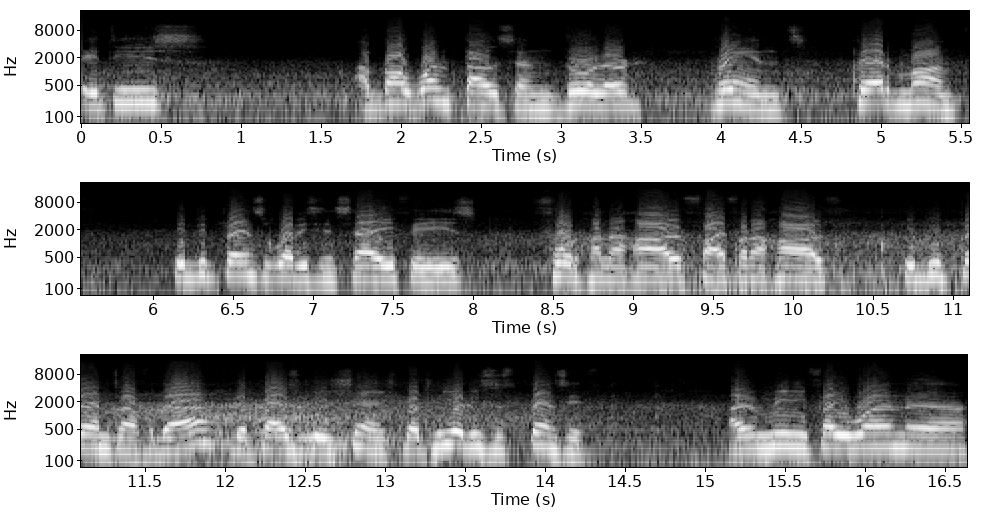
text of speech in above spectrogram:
it is about one thousand dollar rent per month. It depends what is inside. If it is four and a half, five and a half, it depends of that. The price will change. But here is expensive. I mean, if I want, uh,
